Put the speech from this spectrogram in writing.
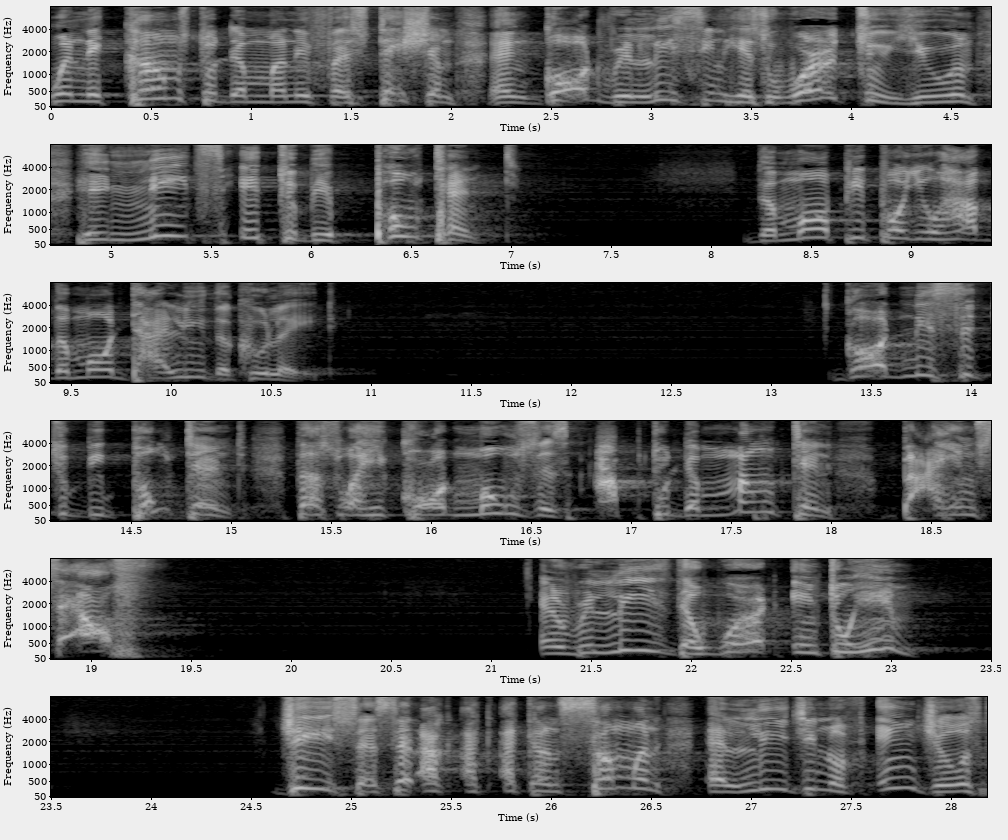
When it comes to the manifestation and God releasing His word to you, He needs it to be potent. The more people you have, the more dilute the Kool Aid. God needs it to be potent. That's why He called Moses up to the mountain by himself. And release the word into him. Jesus said, I, I, I, can summon a legion of angels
